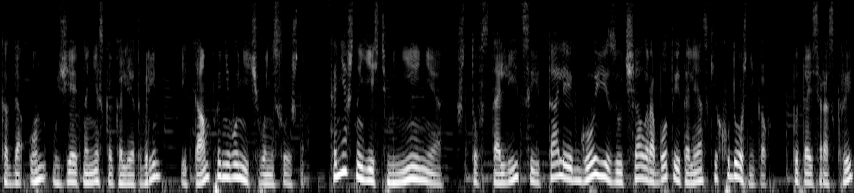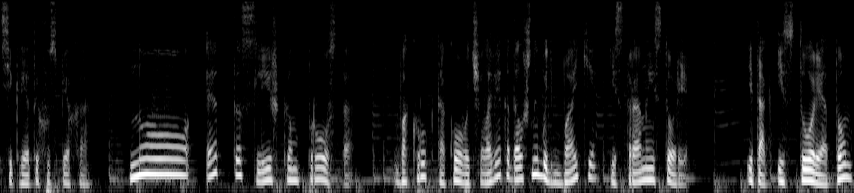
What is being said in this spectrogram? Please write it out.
когда он уезжает на несколько лет в Рим, и там про него ничего не слышно. Конечно, есть мнение, что в столице Италии Гоя изучал работы итальянских художников, пытаясь раскрыть секрет их успеха. Но это слишком просто. Вокруг такого человека должны быть байки и странные истории. Итак, история о том,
